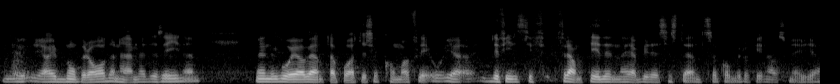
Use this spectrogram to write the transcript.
nu, jag mår bra den här medicinen. Men nu går jag och väntar på att det ska komma fler. Och jag, det finns i framtiden när jag blir resistent så kommer det att finnas nya.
